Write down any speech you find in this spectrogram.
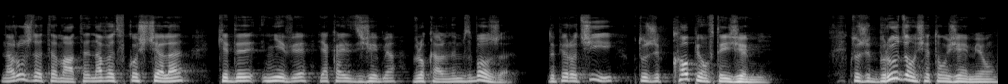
na różne tematy, nawet w kościele, kiedy nie wie, jaka jest ziemia w lokalnym zborze. Dopiero ci, którzy kopią w tej ziemi, którzy brudzą się tą ziemią,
